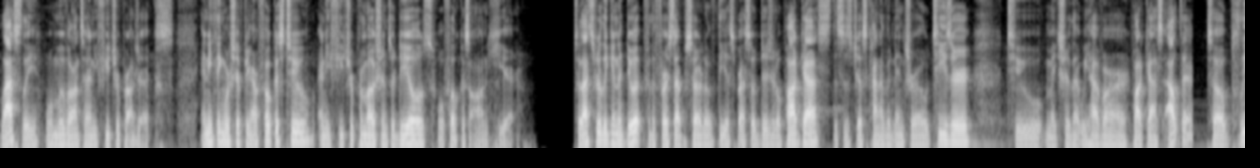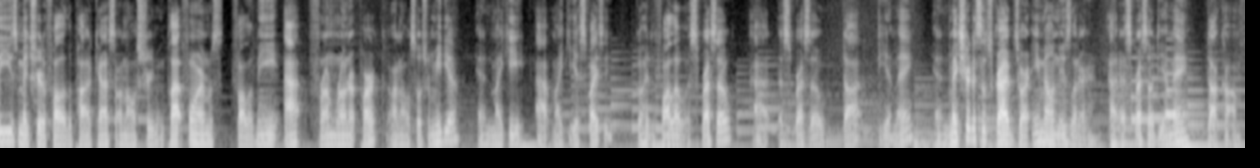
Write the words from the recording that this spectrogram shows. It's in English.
Lastly, we'll move on to any future projects. Anything we're shifting our focus to, any future promotions or deals, we'll focus on here. So that's really going to do it for the first episode of the Espresso Digital Podcast. This is just kind of an intro teaser to make sure that we have our podcast out there. So please make sure to follow the podcast on all streaming platforms. Follow me at From Rohnert Park on all social media and Mikey at Mikey is Spicy. Go ahead and follow Espresso at espresso.dma and make sure to subscribe to our email newsletter at espressodma.com.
